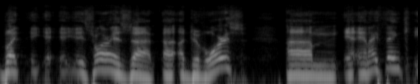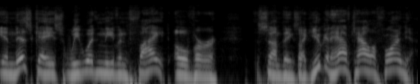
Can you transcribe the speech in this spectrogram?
but as far as uh, a, a divorce. Um, and I think in this case, we wouldn't even fight over some things. Like you can have California.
